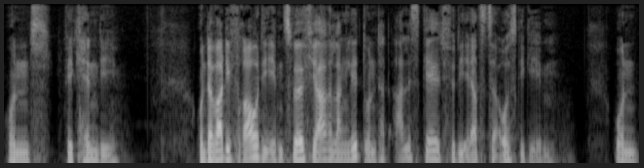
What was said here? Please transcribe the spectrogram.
und wir kennen die. Und da war die Frau, die eben zwölf Jahre lang litt und hat alles Geld für die Ärzte ausgegeben. Und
